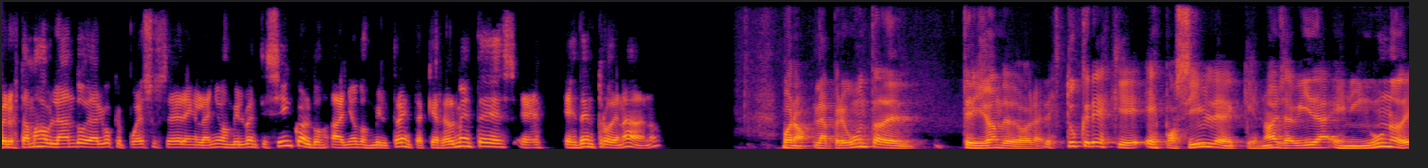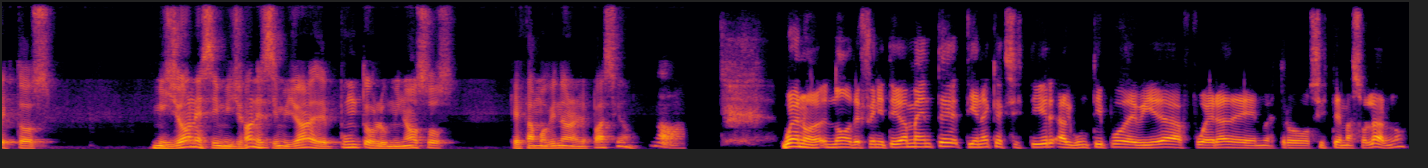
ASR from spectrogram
Pero estamos hablando de algo que puede suceder en el año 2025 al año 2030, que realmente es, es, dentro de nada, ¿no? Bueno, la pregunta del trillón de dólares. ¿Tú crees que es posible que no haya vida en ninguno de estos millones y millones y millones de puntos luminosos que estamos viendo en el espacio? No. Bueno, no, definitivamente tiene que existir algún tipo de vida fuera de nuestro sistema solar, ¿no?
